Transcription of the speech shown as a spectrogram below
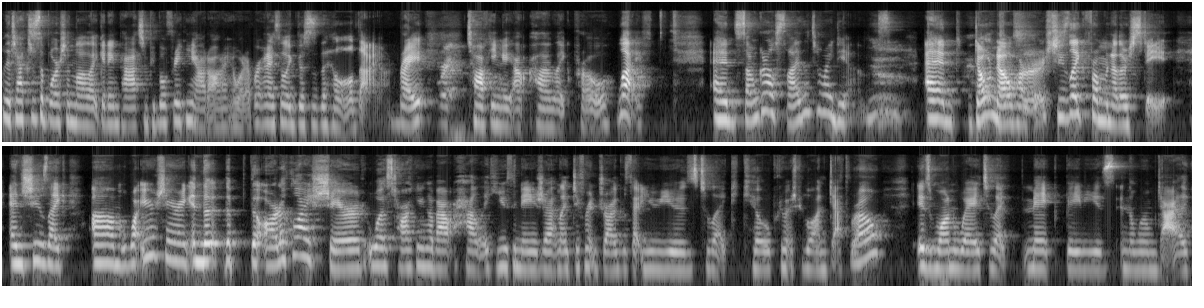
the Texas abortion law like getting passed and people freaking out on it or whatever. And I feel like this is the hill I'll die on, right? Right. Talking about how I'm like pro life. And some girl slides into my DMs and don't know her. She's like from another state. And she's like, um, what you're sharing and the, the the article I shared was talking about how like euthanasia and like different drugs that you use to like kill pretty much people on death row is one way to like make babies in the womb die, like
